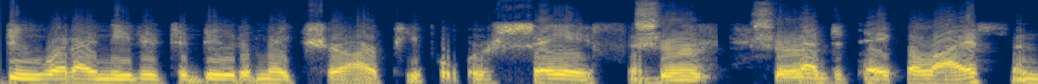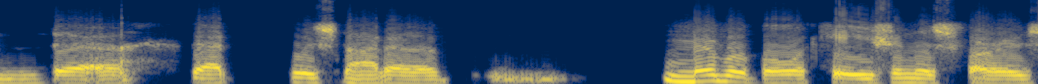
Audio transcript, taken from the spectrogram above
do what I needed to do to make sure our people were safe. And sure, sure. Had to take a life, and uh, that was not a memorable occasion as far as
